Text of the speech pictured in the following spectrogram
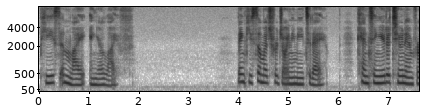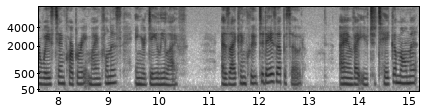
peace, and light in your life. Thank you so much for joining me today. Continue to tune in for ways to incorporate mindfulness in your daily life. As I conclude today's episode, I invite you to take a moment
